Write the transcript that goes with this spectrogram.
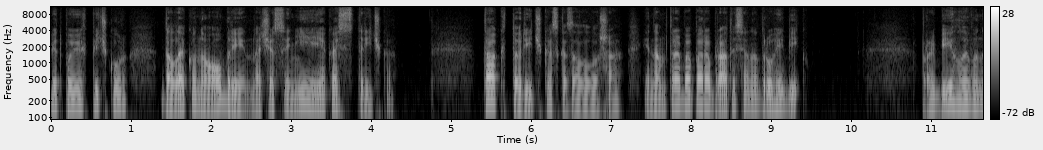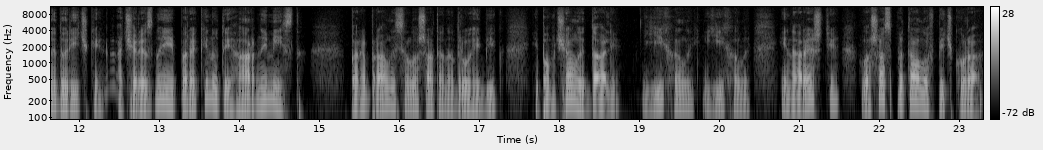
відповів Пічкур. Далеко на обрії, наче синіє якась стрічка. Так, то річка, сказала лоша, і нам треба перебратися на другий бік. Прибігли вони до річки, а через неї перекинутий гарний міст. Перебралися лошата на другий бік і помчали далі. Їхали, їхали, і нарешті лоша спитала в Пічкура,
